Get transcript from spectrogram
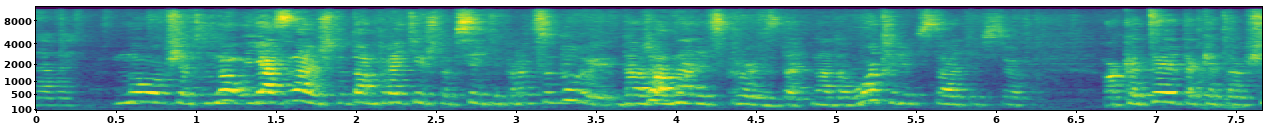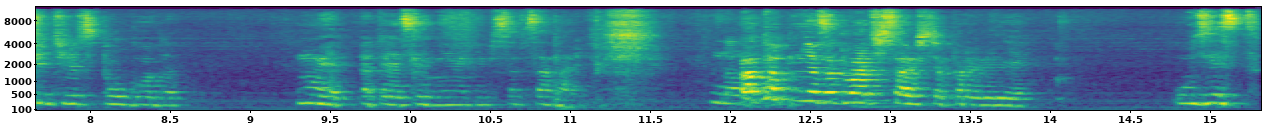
Давай. Ну, в общем, ну, я знаю, что там пройти, что все эти процедуры, даже анализ крови сдать, надо в очередь встать и все. А КТ, так это вообще через полгода. Ну, это если не, не в стационаре. Ну, А тут мне за два часа все провели. Узист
